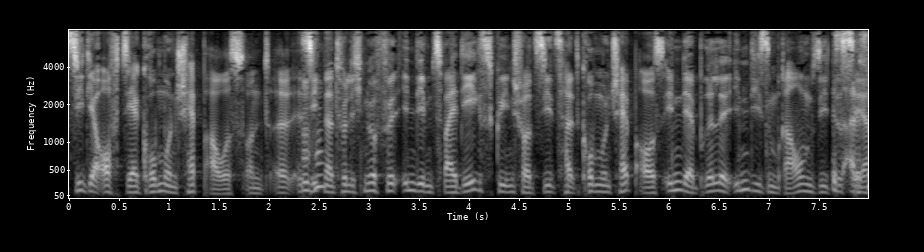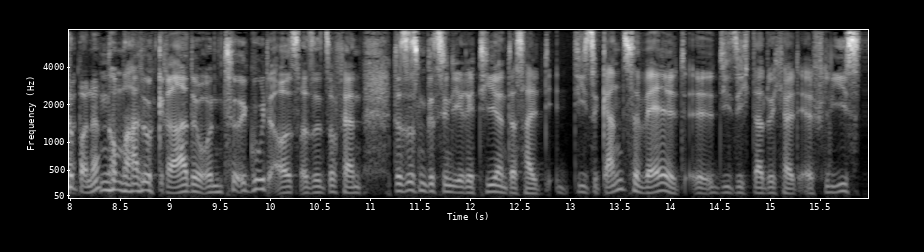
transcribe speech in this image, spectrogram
sieht ja oft sehr krumm und schepp aus. Und äh, es mhm. sieht natürlich nur für in dem 2D-Screenshot sieht's halt krumm und schepp aus. In der Brille, in diesem Raum sieht ist es sehr super, ne? normal und gerade und äh, gut aus. Also insofern, das ist ein bisschen irritierend, dass halt diese ganze Welt, äh, die sich dadurch halt erschließt,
